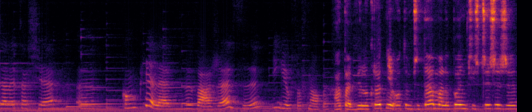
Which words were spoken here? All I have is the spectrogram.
zaleca się y, kąpiele w wywarze z igieł sosnowych. A tak, wielokrotnie o tym czytałam, ale powiem Ci szczerze, że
